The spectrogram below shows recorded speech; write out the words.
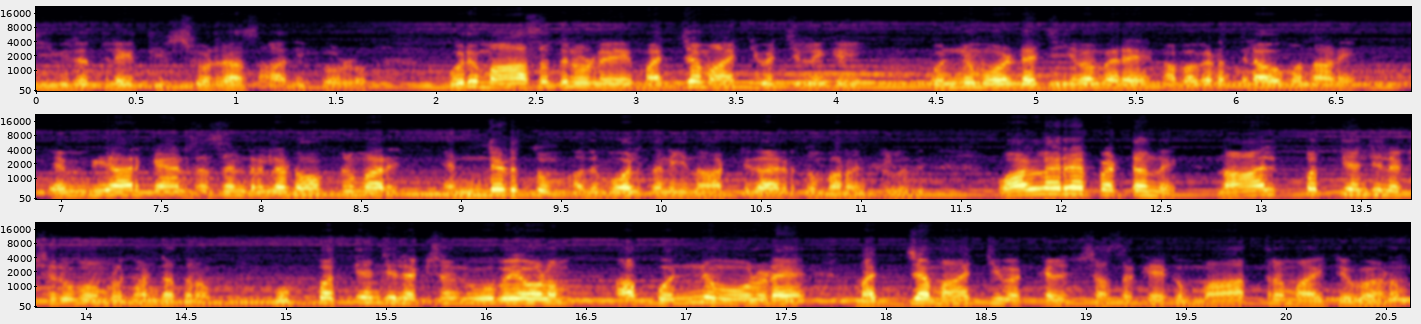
ജീവിതത്തിലേക്ക് തിരിച്ചു കൊണ്ടുവരാൻ സാധിക്കുള്ളൂ ഒരു മാസത്തിനുള്ളിൽ മജ്ജ മാറ്റിവെച്ചില്ലെങ്കിൽ പൊന്നുമോളുടെ ജീവൻ വരെ അപകടത്തിലാവുമെന്നാണ് എം ബി ആർ ക്യാൻസർ സെന്ററിലെ ഡോക്ടർമാർ എന്റെ അടുത്തും അതുപോലെ തന്നെ ഈ നാട്ടുകാരുടെ അടുത്തും പറഞ്ഞിട്ടുള്ളത്. വളരെ പെട്ടെന്ന് നാൽപ്പത്തിയഞ്ച് ലക്ഷം രൂപ നമ്മൾ കണ്ടെത്തണം. മുപ്പത്തിയഞ്ച് ലക്ഷം രൂപയോളം ആ പൊന്നു മോളുടെ മജ്ജ മാറ്റിവെക്കൽ ശസ്ത്രക്രിയക്ക് മാത്രമായിട്ട് വേണം.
